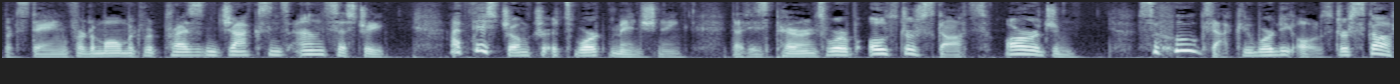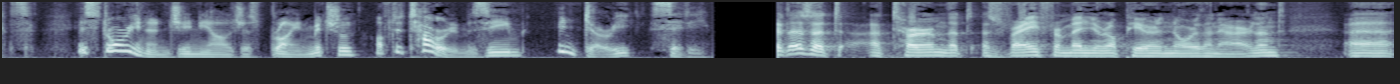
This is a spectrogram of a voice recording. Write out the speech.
But staying for the moment with President Jackson's ancestry, at this juncture it's worth mentioning that his parents were of Ulster Scots origin. So who exactly were the Ulster Scots? Historian and genealogist Brian Mitchell of the Tower Museum in Derry City. It is a, a term that is very familiar up here in Northern Ireland. Uh,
